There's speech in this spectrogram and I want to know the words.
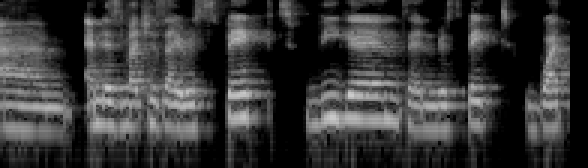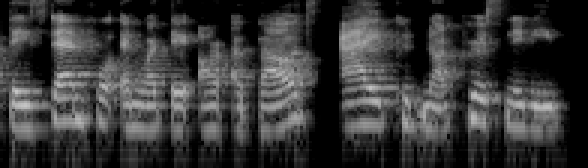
um, and as much as I respect vegans and respect what they stand for and what they are about, I could not personally,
